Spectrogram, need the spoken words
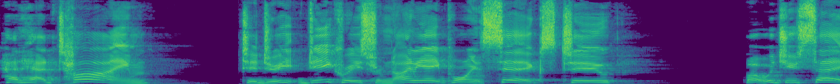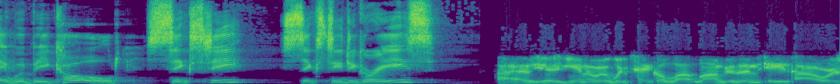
had had time to de- decrease from 98.6 to what would you say would be cold? 60, 60 degrees? Uh, you know, it would take a lot longer than eight hours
